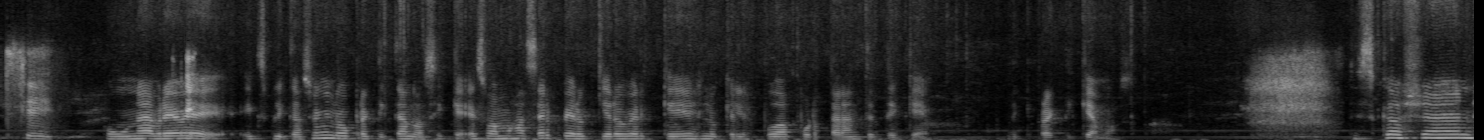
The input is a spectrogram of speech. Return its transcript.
Sí. Con una breve explicación y luego practicando. Así que eso vamos a hacer, pero quiero ver qué es lo que les puedo aportar antes de que, de que practiquemos. Discussion.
